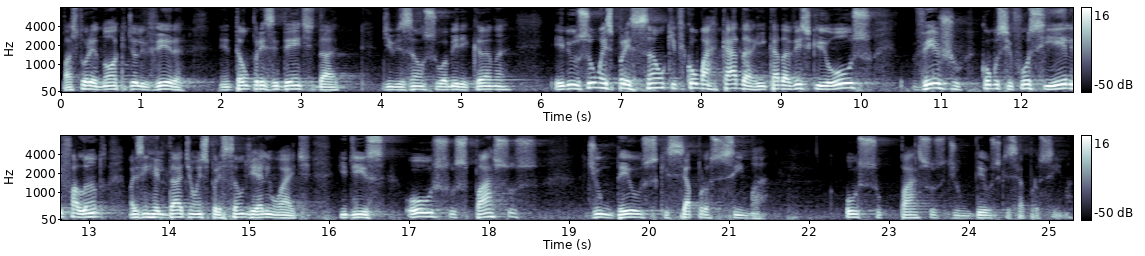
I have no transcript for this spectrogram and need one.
Pastor Enoque de Oliveira, então presidente da divisão sul-americana, ele usou uma expressão que ficou marcada e cada vez que ouço, vejo como se fosse ele falando, mas em realidade é uma expressão de Ellen White, que diz: Ouço os passos de um Deus que se aproxima. Ouço passos de um Deus que se aproxima.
